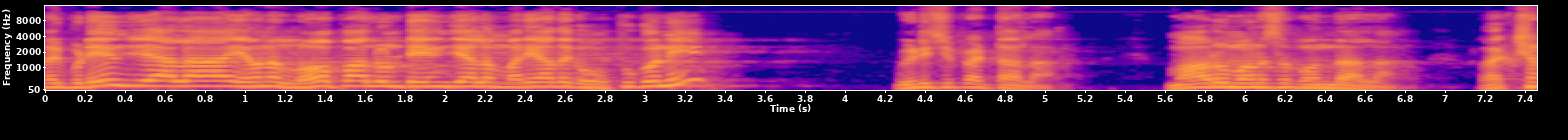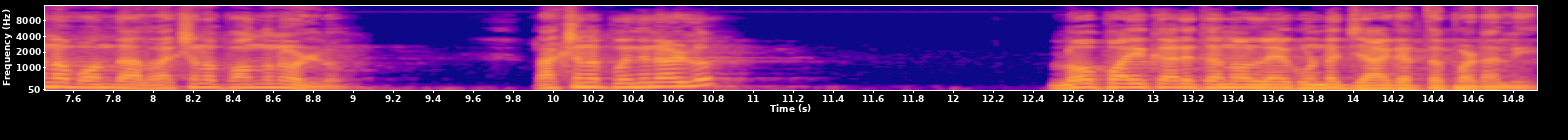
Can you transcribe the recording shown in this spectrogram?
మరి ఇప్పుడు ఏం చేయాలా? ఏమైనా లోపాలు ఉంటే ఏం చేయాలా? మర్యాదగా ఒప్పుకొని విడిచిపెట్టాలా? మారు మనసు పొందాలా? రక్షణ పొందాలి రక్షణ పొందినోళ్ళు. రక్షణ పొందినోళ్ళు లోపాయికారితనం లేకుండా జాగ్రత్త పడాలి.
